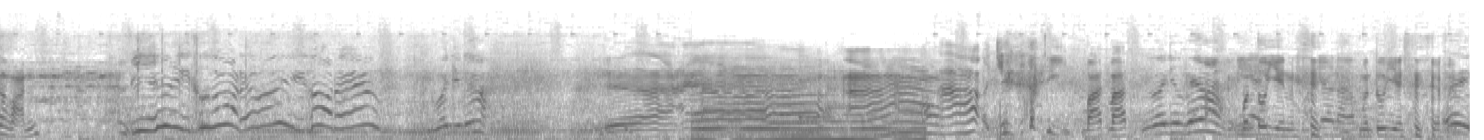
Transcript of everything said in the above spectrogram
สวรรค์เฮ้ยคือข้อเด้อเฮ้ยข้อเด้ออยู่ไว้อยู่นะเอออ่าอ่า บัสบัสอยู่ไว้อยู่นะบนตู้เย็นบนตู้เย็นเฮ้ย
